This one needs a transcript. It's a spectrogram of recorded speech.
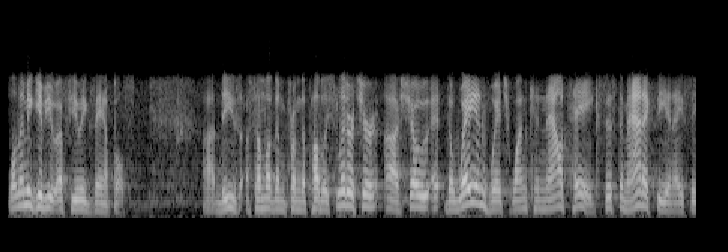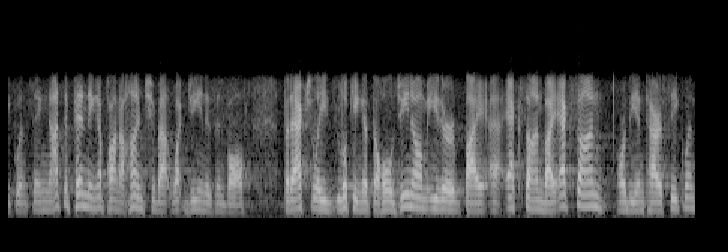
Well, let me give you a few examples. Uh, these, some of them from the published literature, uh, show the way in which one can now take systematic DNA sequencing, not depending upon a hunch about what gene is involved, but actually looking at the whole genome either by exon by exon or the entire sequence,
